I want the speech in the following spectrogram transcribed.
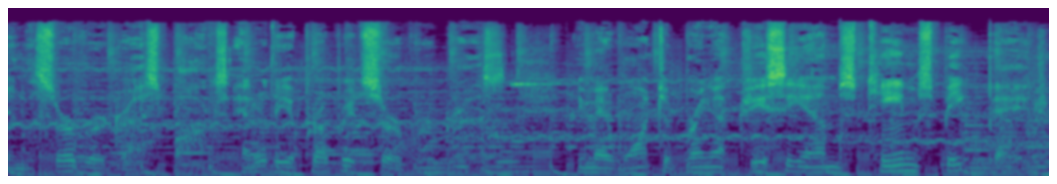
In the server address box, enter the appropriate server address. You may want to bring up GCM's TeamSpeak page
